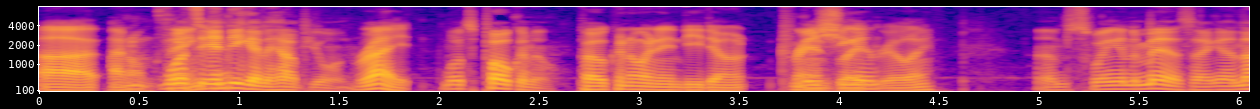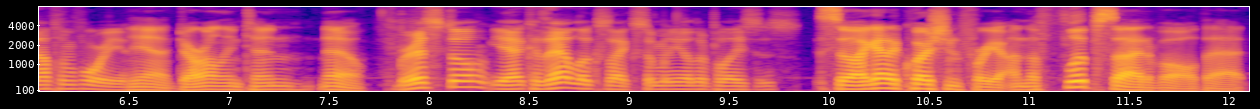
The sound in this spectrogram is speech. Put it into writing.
Uh, I don't think. What's Indy going to help you on? right. What's Pocono? Pocono and Indy don't translate Michigan? really. I'm swinging a miss. I got nothing for you. Yeah. Darlington, no. Bristol? Yeah, because that looks like so many other places. So I got a question for you. On the flip side of all that,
